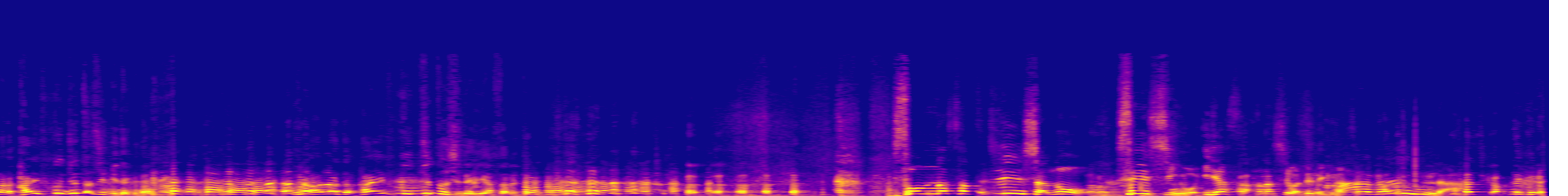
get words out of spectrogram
から回復術師見てください。それはあなた回復術師で癒されてるそんな殺人者の精神を癒す話は出てきません。あないんだ。話変わってくる。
